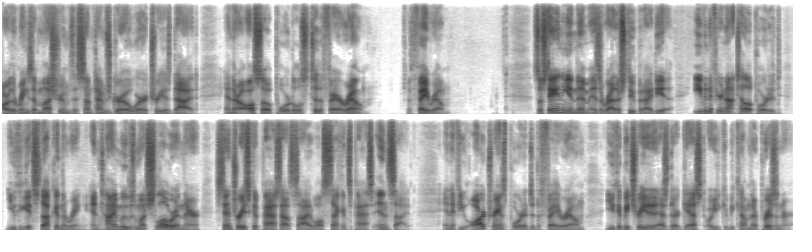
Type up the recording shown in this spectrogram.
are the rings of mushrooms that sometimes grow where a tree has died, and they're also portals to the fair realm, the Fey realm. So standing in them is a rather stupid idea. Even if you're not teleported, you could get stuck in the ring, and time moves much slower in there. Centuries could pass outside while seconds pass inside. And if you are transported to the Fey realm, you could be treated as their guest or you could become their prisoner.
